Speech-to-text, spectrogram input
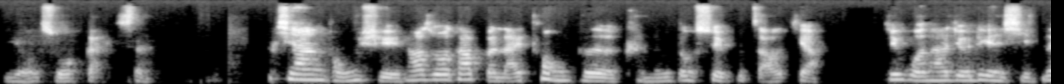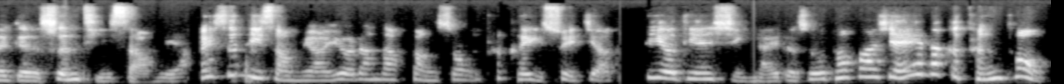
有所改善。像同学他说，他本来痛的可能都睡不着觉，结果他就练习那个身体扫描，哎，身体扫描又让他放松，他可以睡觉。第二天醒来的时候，他发现，哎，那个疼痛。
